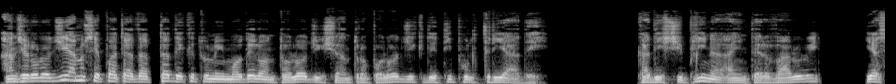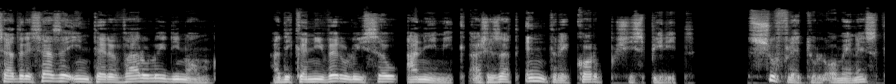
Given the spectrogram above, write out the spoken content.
Angelologia nu se poate adapta decât unui model ontologic și antropologic de tipul triadei. Ca disciplină a intervalului, ea se adresează intervalului din om, adică nivelului său animic, așezat între corp și spirit. Sufletul omenesc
